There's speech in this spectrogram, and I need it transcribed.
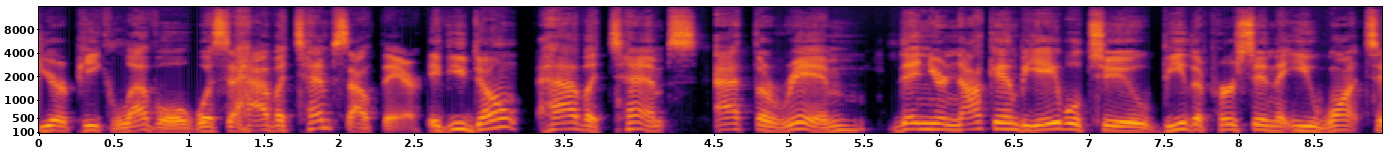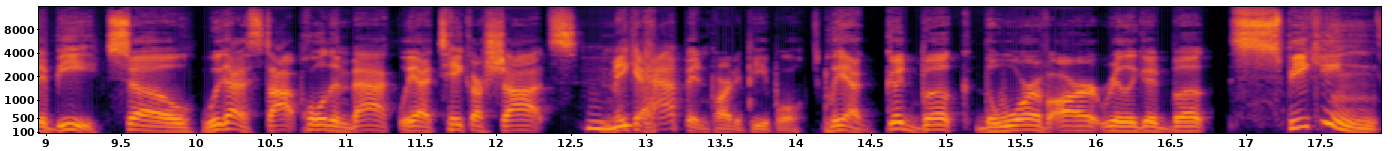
your peak level was to have attempts out there. If you don't have attempts at the rim, then you're not going to be able to be the person that you want to be. So we got to stop holding back. We got to take our shots, mm-hmm. make it happen, party people. But yeah, good book. The War of Art, really good book. Speaking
